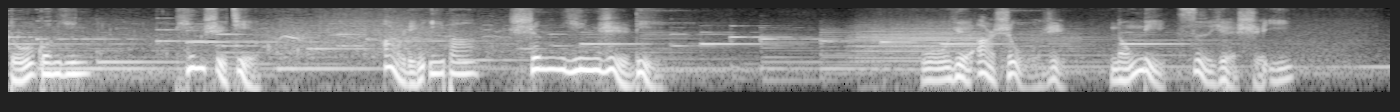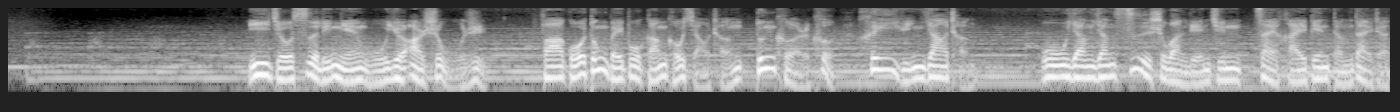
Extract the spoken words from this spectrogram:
读光阴，听世界。二零一八声音日历，五月二十五日，农历四月十一。一九四零年五月二十五日，法国东北部港口小城敦刻尔克黑云压城。乌泱泱四十万联军在海边等待着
